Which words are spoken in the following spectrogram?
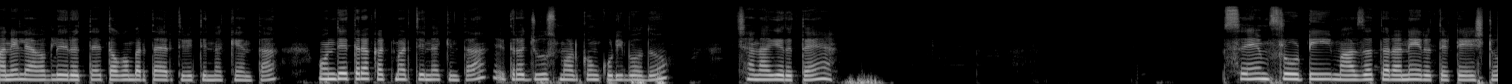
ಮನೇಲಿ ಯಾವಾಗಲೂ ಇರುತ್ತೆ, ತೊಗೊಂಬರ್ತಾ ಇರ್ತೀವಿ ತಿನ್ನೋಕ್ಕೆ ಅಂತ. ಒಂದೇ ಥರ ಕಟ್ ಮಾಡಿ ತಿನ್ನೋಕ್ಕಿಂತ ಈ ಥರ ಜ್ಯೂಸ್ ಮಾಡ್ಕೊಂಡು ಕುಡಿಬೋದು. ಚೆನ್ನಾಗಿರುತ್ತೆ. ಸೇಮ್ ಫ್ರೂಟಿ ಮಾಜಾ ಥರನೇ ಇರುತ್ತೆ ಟೇಸ್ಟು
